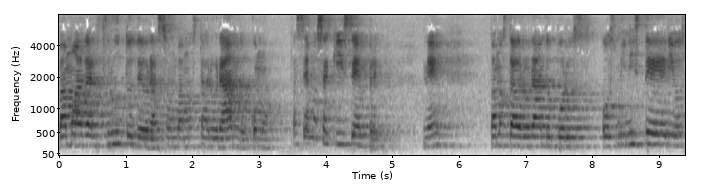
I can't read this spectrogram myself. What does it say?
Vamos a dar fruto de oração, vamos estar orando como fazemos aqui sempre, né? Vamos a estar orando por los, ministerios,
